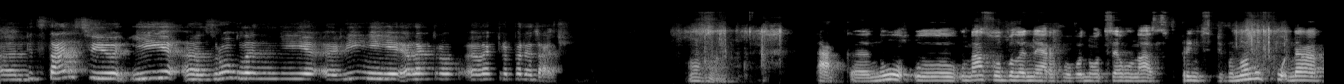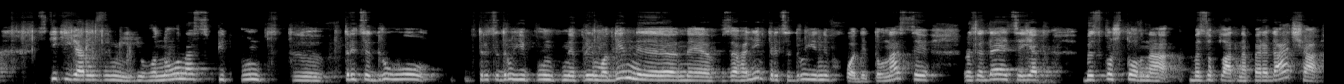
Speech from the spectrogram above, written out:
е, підстанцію і е, зроблені е, лінії електро, електропередач. Угу. Так, е, ну у, у нас обленерго, воно це у нас, в принципі, воно не на скільки я розумію, воно у нас під пункт е, в 32 в 32 пункт не прим. 1, не, не взагалі в 32 не входить. То у нас це розглядається як безкоштовна безоплатна передача,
